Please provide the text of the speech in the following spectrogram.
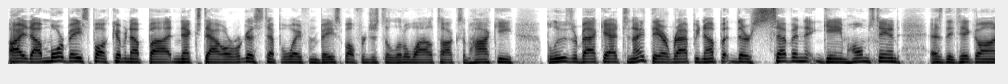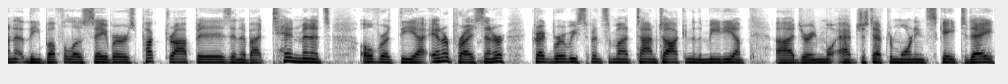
All right, uh, more baseball coming up uh, next hour. We're going to step away from baseball for just a little while, talk some hockey. Blues are back at tonight. They are wrapping up their seven game homestand as they take on the Buffalo Sabres. Puck drop is in about 10 minutes over at the uh, Enterprise Center. Craig Berube spent some uh, time talking to the media uh, during just after morning skate today.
